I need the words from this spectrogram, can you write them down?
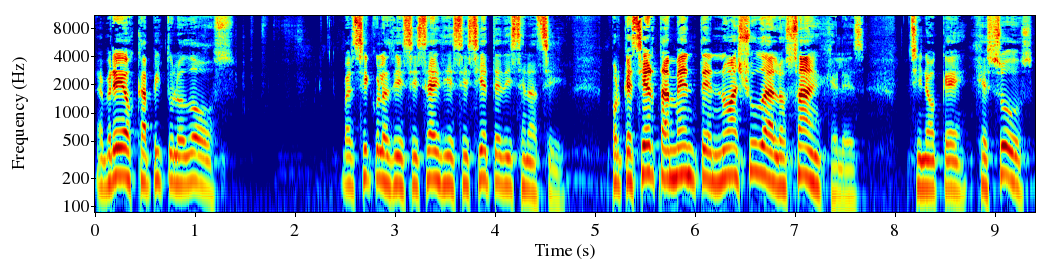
Hebreos capítulo 2, versículos 16 y 17 dicen así, porque ciertamente no ayuda a los ángeles, sino que Jesús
